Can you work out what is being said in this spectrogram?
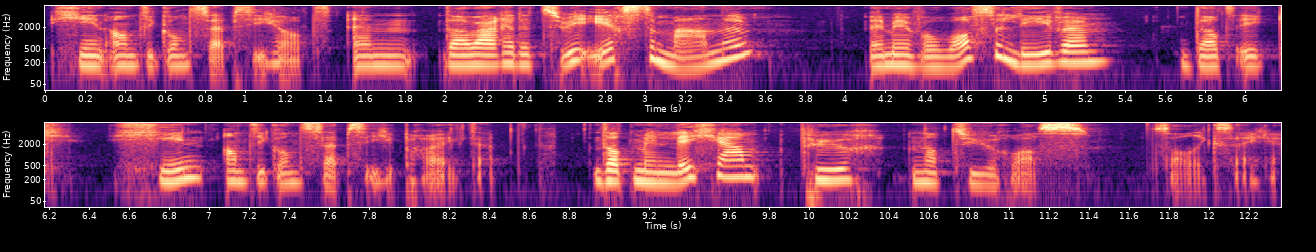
geen anticonceptie gehad. En dat waren de twee eerste maanden in mijn volwassen leven dat ik geen anticonceptie gebruikt heb. Dat mijn lichaam puur natuur was, zal ik zeggen.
